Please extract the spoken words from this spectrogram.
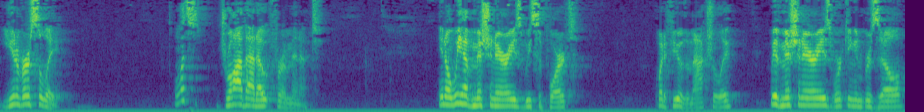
universally. Let's draw that out for a minute. You know, we have missionaries we support. Quite a few of them actually. We have missionaries working in Brazil.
